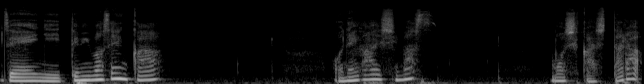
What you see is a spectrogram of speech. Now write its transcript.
全員に言ってみませんか？お願いしますもしかしたら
